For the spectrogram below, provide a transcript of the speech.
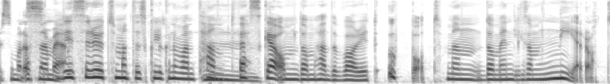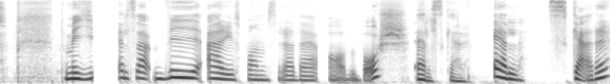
som man öppnar med. Det ser ut som att det skulle kunna vara en tantväska om de hade varit uppåt, men de är liksom neråt. De är... Elsa, vi är ju sponsrade av Bosch. Älskar. älskar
